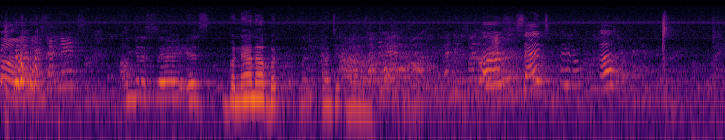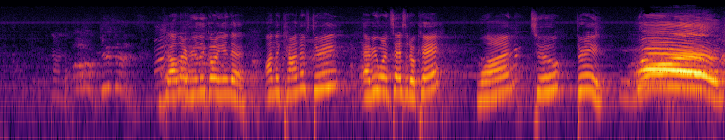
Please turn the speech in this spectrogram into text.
I'm gonna say it's banana, but plen- plenty. I don't know. Uh, sand? I don't know. Uh, no, no. Y'all are really going in there. On the count of three, everyone says it, okay? One, two, three. Worms!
